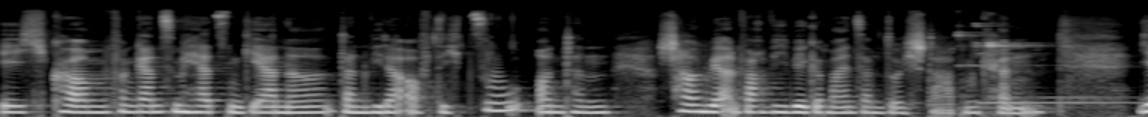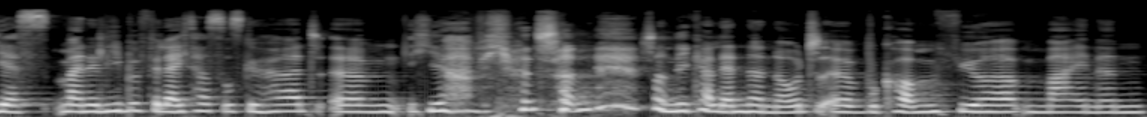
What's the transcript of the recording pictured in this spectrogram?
Ich komme von ganzem Herzen gerne dann wieder auf dich zu und dann schauen wir einfach, wie wir gemeinsam durchstarten können. Yes, meine Liebe, vielleicht hast du es gehört. Ähm, hier habe ich jetzt schon, schon die Kalendernote äh, bekommen für meinen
